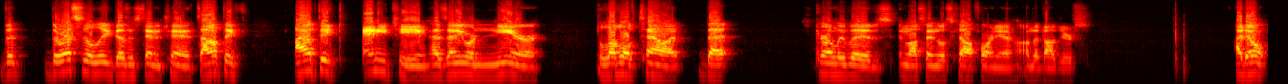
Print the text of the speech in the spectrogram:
the the rest of the league doesn't stand a chance. I don't think I don't think any team has anywhere near the level of talent that currently lives in Los Angeles, California on the Dodgers. I don't.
